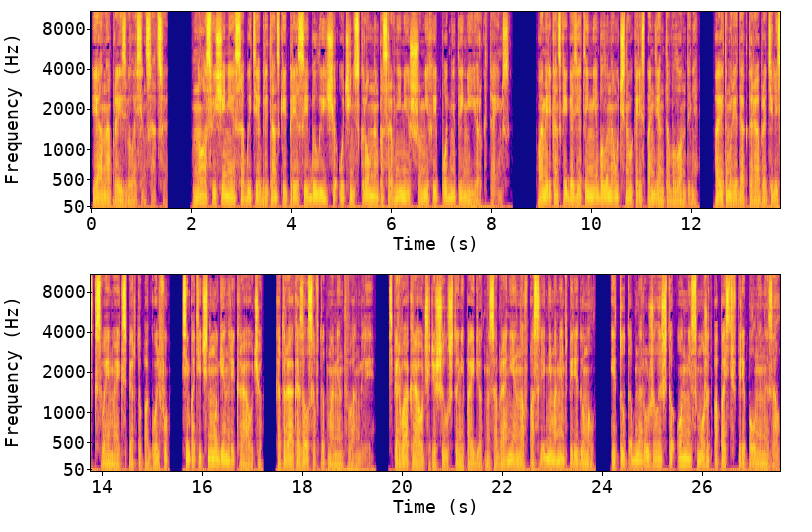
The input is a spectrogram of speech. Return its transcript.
и она произвела сенсацию. Но освещение события британской прессой было еще очень скромным по сравнению с шумихой, поднятой «Нью-Йорк Таймс». У американской газеты не было научного корреспондента в Лондоне, поэтому редакторы обратились к своему эксперту по гольфу, симпатичному Генри Краучу, который оказался в тот момент в Англии. Сперва Крауч решил, что не пойдет на собрание, но в последний момент передумал, и тут обнаружилось, что он не сможет попасть в переполненный зал.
